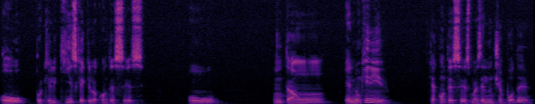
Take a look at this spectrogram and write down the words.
ou porque ele quis que aquilo acontecesse, ou então ele não queria que acontecesse, mas ele não tinha poder.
